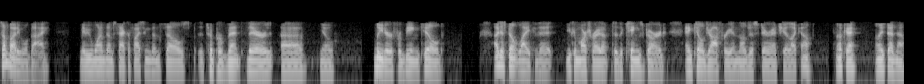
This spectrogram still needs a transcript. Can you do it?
somebody will die. Maybe one of them sacrificing themselves to prevent their, uh, you know, leader from being killed. I just don't like that you can march right up to the King's Guard and kill Joffrey, and they'll just stare at you like, "Oh, okay, well he's dead now."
